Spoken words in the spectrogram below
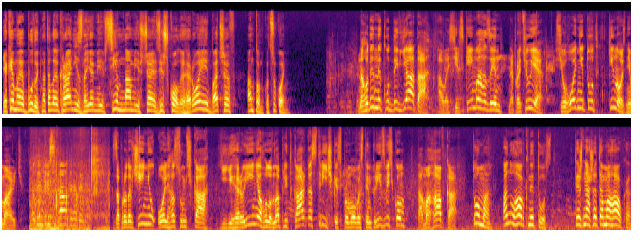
Якими будуть на телеекрані знайомі всім нам іще зі школи герої, бачив Антон Коцуконь. На годиннику дев'ята, але сільський магазин не працює. Сьогодні тут кіно знімають. 1,32, 1,1. За продавчиню Ольга Сумська. Її героїня головна пліткарка стрічки з промовистим прізвиськом Тамагавка. Тома, а ну гавкни тост. Ти ж наша тамагавка.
